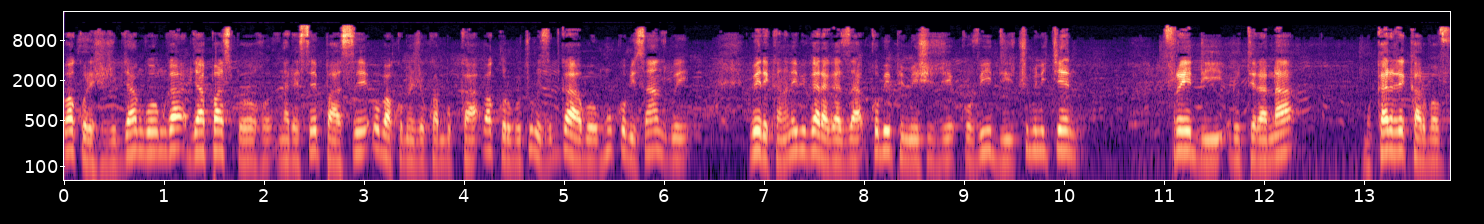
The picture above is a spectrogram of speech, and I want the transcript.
bakoresheje ibyangombwa bya pasiporo na rese pase bo bakomeje kwambuka bakora ubucuruzi bwabo nk'uko bisanzwe berekana n'ibigaragaza ko bipimishije kovidi cumi n'icyenda. Fred ruterana mu karere ka rubavu.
